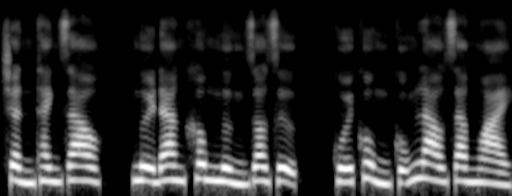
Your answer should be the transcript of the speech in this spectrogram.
Trần Thanh Giao, người đang không ngừng do dự, cuối cùng cũng lao ra ngoài.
